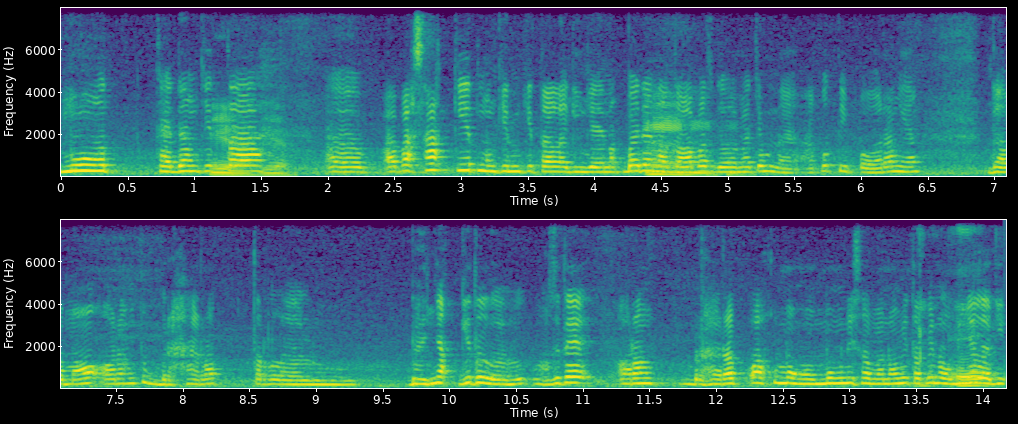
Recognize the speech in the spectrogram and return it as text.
mood, kadang kita Iya, iya. Eh, apa sakit mungkin kita lagi nggak enak badan atau Hmm. apa segala macam nah aku tipe orang yang nggak mau orang tuh berharap terlalu banyak gitu loh maksudnya orang berharap oh aku mau ngomong nih sama Nomi tapi Nominya lagi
